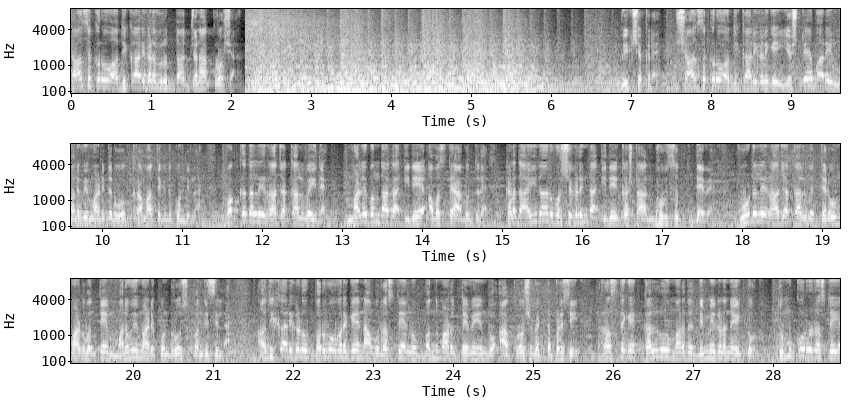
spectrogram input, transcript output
ಶಾಸಕರು ಅಧಿಕಾರಿಗಳ ವಿರುದ್ಧ ಜನಾಕ್ರೋಶ. ವೀಕ್ಷಕರೇ, ಶಾಸಕರು ಅಧಿಕಾರಿಗಳಿಗೆ ಎಷ್ಟೇ ಬಾರಿ ಮನವಿ ಮಾಡಿದರೂ ಕ್ರಮ ತೆಗೆದುಕೊಂಡಿಲ್ಲ. ಪಕ್ಕದಲ್ಲಿ ರಾಜ ಕಾಲುವೆ ಇದೆ. ಮಳೆ ಬಂದಾಗ ಇದೇ ಅವಸ್ಥೆ ಆಗುತ್ತದೆ. ಕಳೆದ ಐದಾರು ವರ್ಷಗಳಿಂದ ಇದೇ ಕಷ್ಟ ಅನುಭವಿಸುತ್ತಿದ್ದೇವೆ. ಕೂಡಲೇ ರಾಜ ಕಾಲುವೆ ತೆರವು ಮಾಡುವಂತೆ ಮನವಿ ಮಾಡಿಕೊಂಡರೂ ಸ್ಪಂದಿಸಿಲ್ಲ. ಅಧಿಕಾರಿಗಳು ಬರುವವರೆಗೆ ನಾವು ರಸ್ತೆಯನ್ನು ಬಂದ್ ಮಾಡುತ್ತೇವೆ ಎಂದು ಆಕ್ರೋಶ ವ್ಯಕ್ತಪಡಿಸಿ ರಸ್ತೆಗೆ ಕಲ್ಲು ಮರದ ದಿಮ್ಮಿಗಳನ್ನು ಇಟ್ಟು ತುಮಕೂರು ರಸ್ತೆಯ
